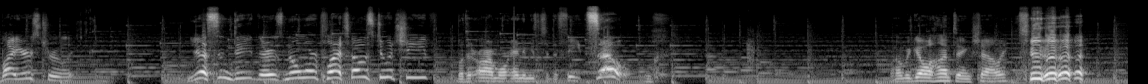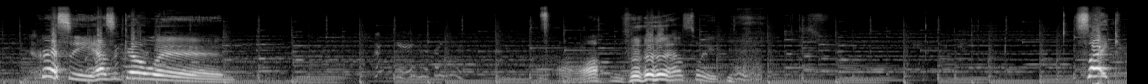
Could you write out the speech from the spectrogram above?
by yours truly. Yes, indeed, there is no more plateaus to achieve, but there are more enemies to defeat. So, why we go hunting, shall we? Cressy, how's it going? Aw, how sweet. Psych!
